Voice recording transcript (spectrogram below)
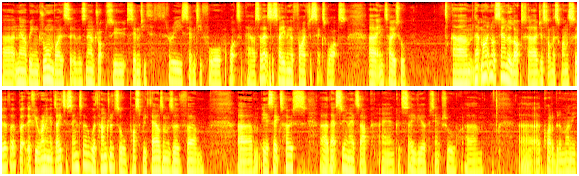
uh, now being drawn by the server has now dropped to 73, 74 watts of power. So that's a saving of 5 to 6 watts uh, in total. Um, that might not sound a lot uh, just on this one server, but if you're running a data center with hundreds or possibly thousands of um, um, ESX hosts, uh, that soon adds up and could save you a potential um, uh, quite a bit of money.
